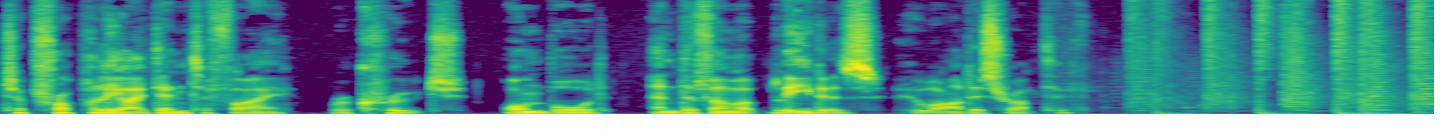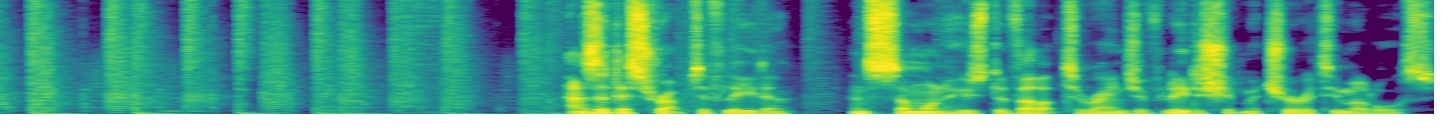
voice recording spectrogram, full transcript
to properly identify, recruit, onboard, and develop leaders who are disruptive. As a disruptive leader and someone who's developed a range of leadership maturity models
